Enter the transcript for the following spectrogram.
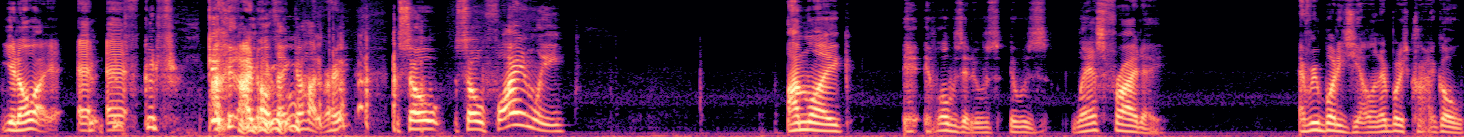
You know, I, I, Good, I, good eh. for. Good for I know, you. thank God, right? So, so finally, I'm like, it, it- what was it? It was, it was last Friday. Everybody's yelling, everybody's crying. I go,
